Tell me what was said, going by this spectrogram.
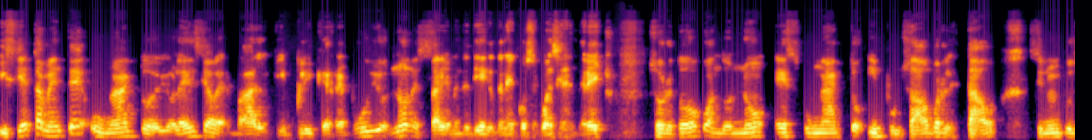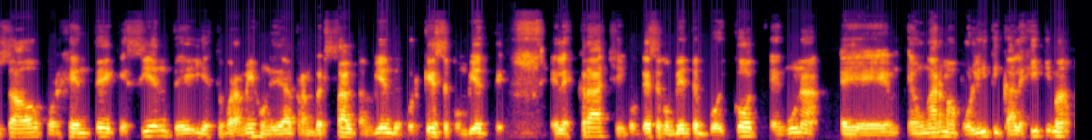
Y ciertamente un acto de violencia verbal que implique repudio no necesariamente tiene que tener consecuencias en derecho, sobre todo cuando no es un acto impulsado por el Estado, sino impulsado por gente que siente, y esto para mí es una idea transversal también de por qué se convierte el scratch y por qué se convierte el boicot en una eh, en un arma política legítima,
